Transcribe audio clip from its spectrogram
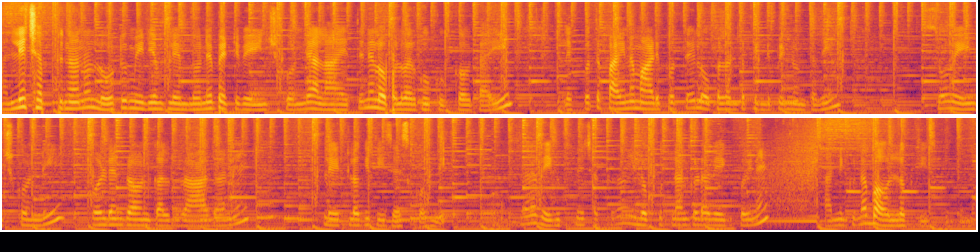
మళ్ళీ చెప్తున్నాను లో టు మీడియం ఫ్లేమ్లోనే పెట్టి వేయించుకోండి. అలా అయితేనే లోపల వరకు కుక్ అవుతాయి. లేకపోతే పైన మాడిపోతే లోపలంతా పిండి పిండి ఉంటుంది. సో వేయించుకోండి. గోల్డెన్ బ్రౌన్ కలర్ రాగానే ప్లేట్లోకి తీసేసుకోండి. ఇలా వేగుతున్నాయి చక్కగా ఈలో పుట్నాలు కూడా వేగిపోయినాయి. అన్నీ కూడా బౌల్లోకి తీసుకుంటుంది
